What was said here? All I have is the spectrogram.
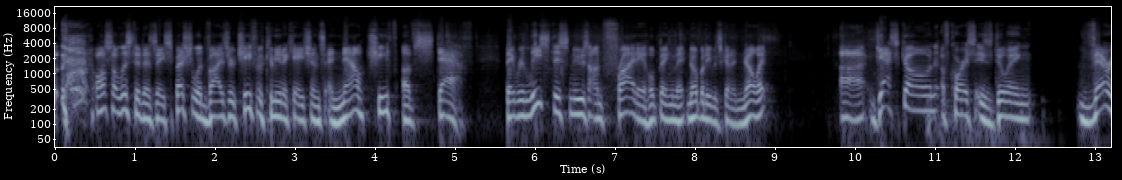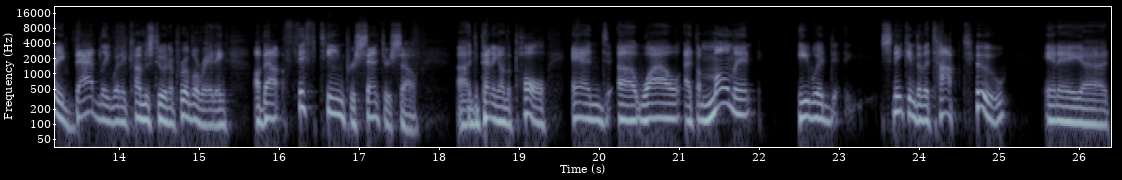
also listed as a special advisor, chief of communications, and now chief of staff. They released this news on Friday, hoping that nobody was going to know it. Uh, Gascon, of course, is doing very badly when it comes to an approval rating about 15% or so, uh, depending on the poll. And uh, while at the moment he would sneak into the top two in a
